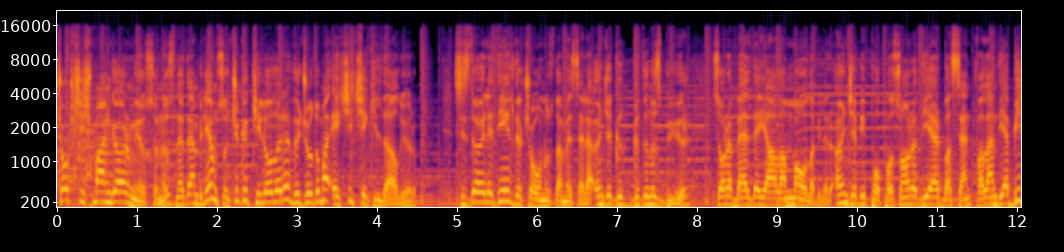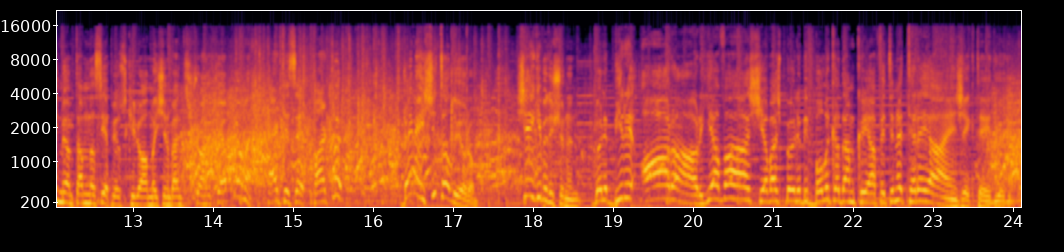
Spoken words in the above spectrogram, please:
çok şişman görmüyorsunuz. Neden biliyor musunuz? Çünkü kiloları vücuduma eşit şekilde alıyorum. Sizde öyle değildir çoğunuzda mesela. Önce gı- gıdınız büyür, sonra belde yağlanma olabilir. Önce bir popo, sonra diğer basent falan diye. Bilmiyorum tam nasıl yapıyoruz kilo alma işini. Ben şu an şey yapmıyorum ama herkese farklı. Ben eşit alıyorum. Şey gibi düşünün. Böyle biri ağır ağır, yavaş yavaş böyle bir balık adam kıyafetine tereyağı enjekte ediyor gibi.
